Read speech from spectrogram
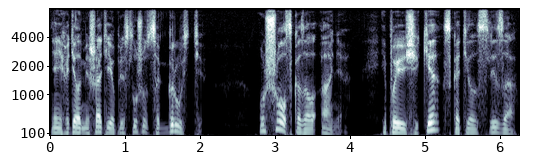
Я не хотел мешать ее прислушиваться к грусти. «Ушел», – сказал Аня, и по ее щеке скатилась слеза.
